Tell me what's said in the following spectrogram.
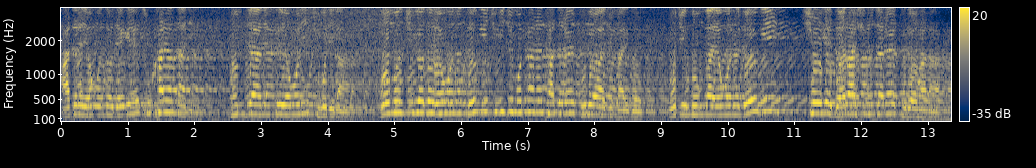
아들의 영혼도 내게 속하였나니 범죄하는 그 영혼이 죽으리라 몸은 죽여도 영혼은 능히 죽이지 못하는 자들을 두려워하지 말고 오직 몸과 영혼을 능히 지옥에 멸하시는 자를 두려워하라.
